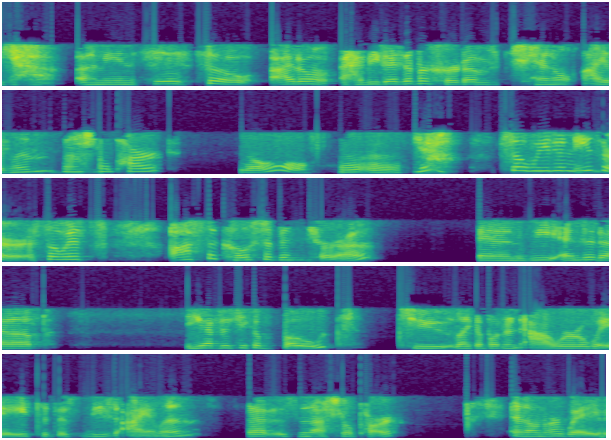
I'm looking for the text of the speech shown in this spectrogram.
Yeah, I mean, hmm. so I don't. Have you guys ever heard of Channel Islands National Park? No. Mm-mm. Yeah. So we didn't either. So it's off the coast of Ventura, and we ended up. You have to take a boat to like about an hour away to this, these islands. That is the national park. And on our way,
